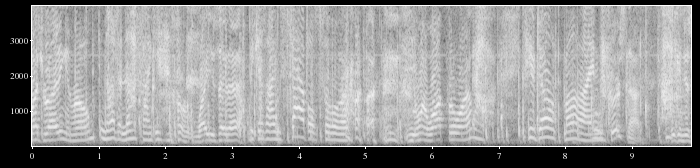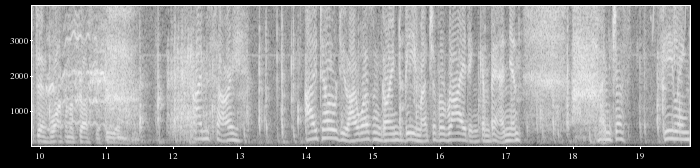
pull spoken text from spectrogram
Much riding in Rome? Not enough, I guess. Oh, why do you say that? Because I'm saddle sore. you want to walk for a while? Oh, if you don't Oh, mind. of course not. We can just uh, walk them across the field. I'm sorry. I told you I wasn't going to be much of a riding companion. I'm just feeling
